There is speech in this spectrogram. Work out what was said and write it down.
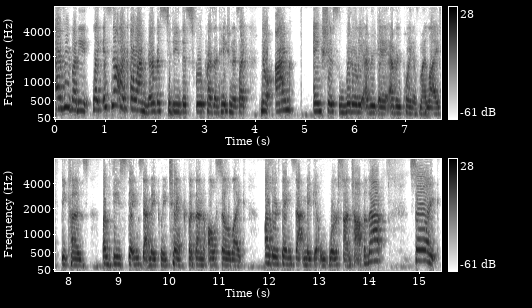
everybody, like, it's not like, oh, I'm nervous to do this school presentation. It's like, no, I'm anxious literally every day, every point of my life because of these things that make me tick, but then also like other things that make it worse on top of that. So, like,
